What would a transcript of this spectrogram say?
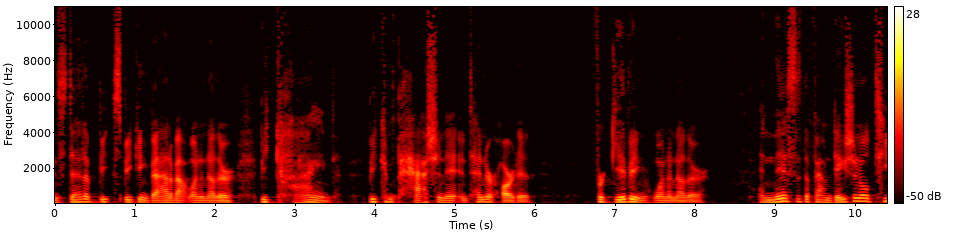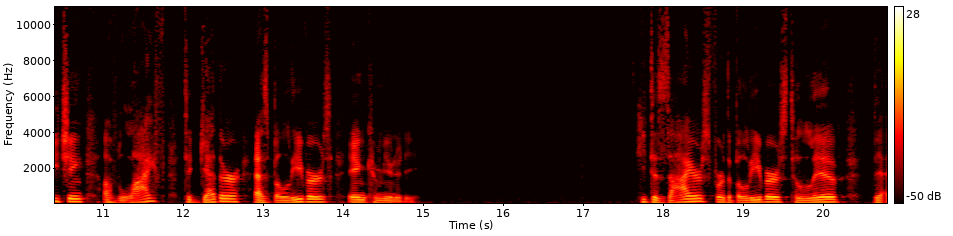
Instead of be, speaking bad about one another, be kind be compassionate and tenderhearted, forgiving one another. And this is the foundational teaching of life together as believers in community. He desires for the believers to live the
